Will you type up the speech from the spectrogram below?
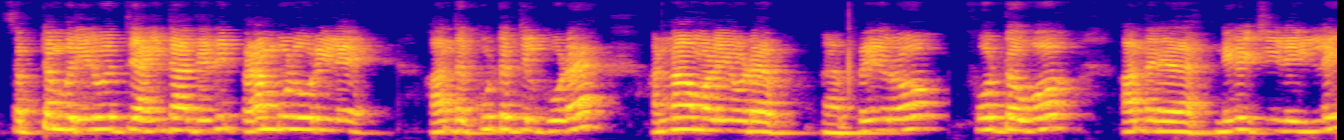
செப்டம்பர் இருபத்தி ஐந்தாம் தேதி பெரம்பலூரிலே அந்த கூட்டத்தில் கூட அண்ணாமலையோட பெயரோ போட்டோவோ அந்த நிகழ்ச்சியில இல்லை.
